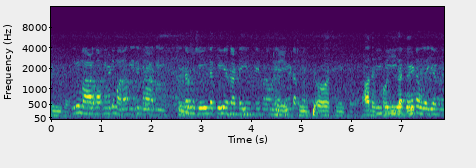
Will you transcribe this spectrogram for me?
ਠੀਕ ਆ। ਇਹਨੂੰ ਨਾਲ ਦਾ ਪੇਂਟ ਮਾਰਾਂਗੇ ਇਹਦੇ ਬਣਾ ਕੇ ਜੀ। ਅੰਦਰ ਮਸ਼ੀਨ ਲੱਗੀ ਹੋਈ ਹੈ ਸਾਡੇ ਜੀ ਉੱਤੇ ਬਣਾਉਣੇ ਆ ਪੇਂਟ ਆਪਾਂ। ਠੀਕ। ਉਹ ਠੀਕ ਆ। ਆਹ ਦੇਖੋ ਜੀ ਦਾ ਗੱਡੀ। ਪੇਂਟ ਆਉਂਦਾ ਜੀ ਆਪਣੇ।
